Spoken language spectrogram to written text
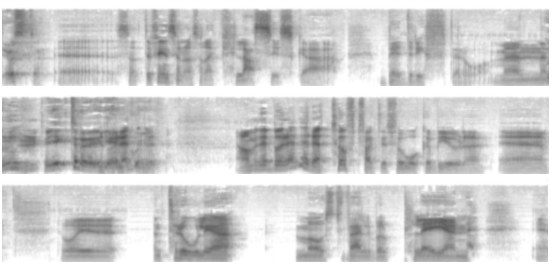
Just det. Eh, Så det finns ju några sådana klassiska bedrifter då. Men Mm. mm, Hur gick det nu i det Game började, 7? ja, men det började rätt tufft faktiskt för Walker Buehler. Eh, det var ju den troliga most valuable playern eh,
